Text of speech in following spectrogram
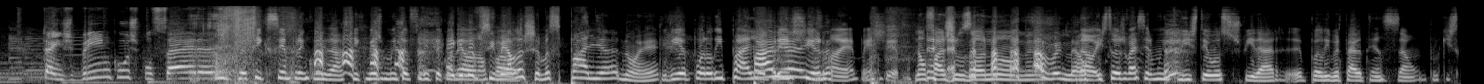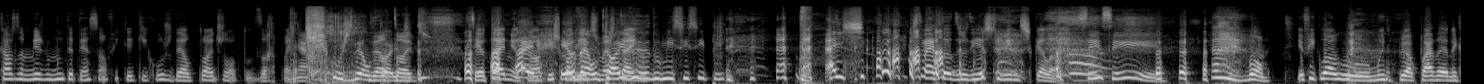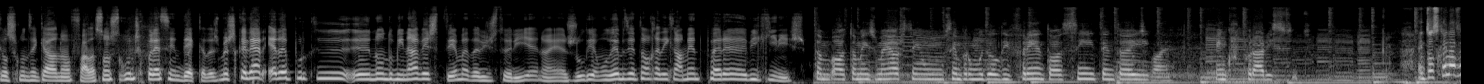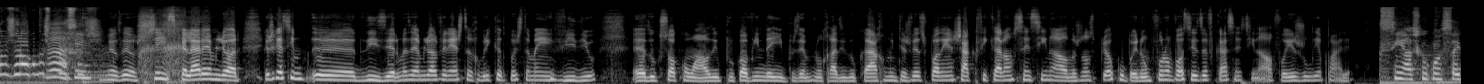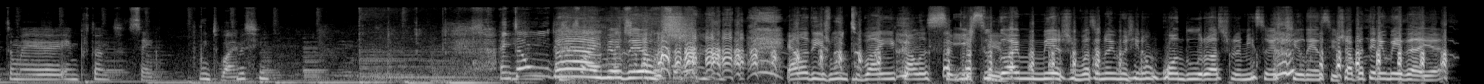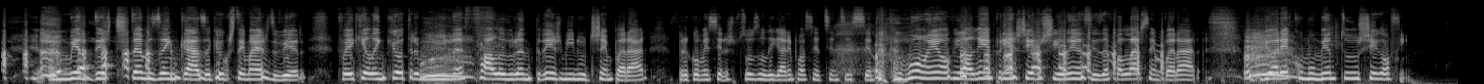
Tens brincos, pulseiras. Eu fico sempre em cuidado, fico mesmo muito aflita É quando que ela não cima fala. ela chama-se palha, não é? Podia pôr ali palha, Palha, para encher, não é? Para encher. Não faz jus ao nome. Ah, não. Não, isto hoje vai ser muito isto, eu a suspirar eh, para libertar a tensão, porque isto causa mesmo muita tensão. Fico aqui com os deltoides logo todos a repanhar. Os deltoides. Se eu tenho, estão aqui É o escondidos, mas deltoide tenho. do Mississippi. Isto vai todos os dias subindo de escalão. Sim, sim. Ai, bom, eu fico logo muito preocupada naqueles segundos em que ela não fala. São segundos que parecem décadas, mas se calhar era porque eh, não dominava este tema da bijuteria, não é? Júlia, mudemos então radicalmente para biquinis. Tam- ou tamanhos maiores têm um- sempre um modelo diferente ou assim, e tentei incorporar isso tudo. Então se calhar vamos ver algumas peças. Meu Deus, sim, se calhar é melhor. Eu esqueci-me eh, de dizer, mas é melhor verem esta rubrica depois também em vídeo eh, do que só com áudio, porque ouvindo aí, por exemplo, no rádio do carro, muitas vezes podem achar que ficaram sem sinal, mas não se preocupem, não foram vocês a ficar sem sinal, foi a Júlia Palha. Sim, acho que o conceito também é, é importante. Sim, muito bem. Mas sim. Então, diz Ai, meu Deus! Ela diz muito bem e cala-se sempre. Isto dói-me mesmo, vocês não imaginam quão dolorosos para mim são estes silêncios. Só para terem uma ideia, o momento deste estamos em casa que eu gostei mais de ver foi aquele em que outra menina fala durante 3 minutos sem parar para convencer as pessoas a ligarem para o 760. Que bom é ouvir alguém a preencher os silêncios, a falar sem parar. O pior é que o momento chega ao fim.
